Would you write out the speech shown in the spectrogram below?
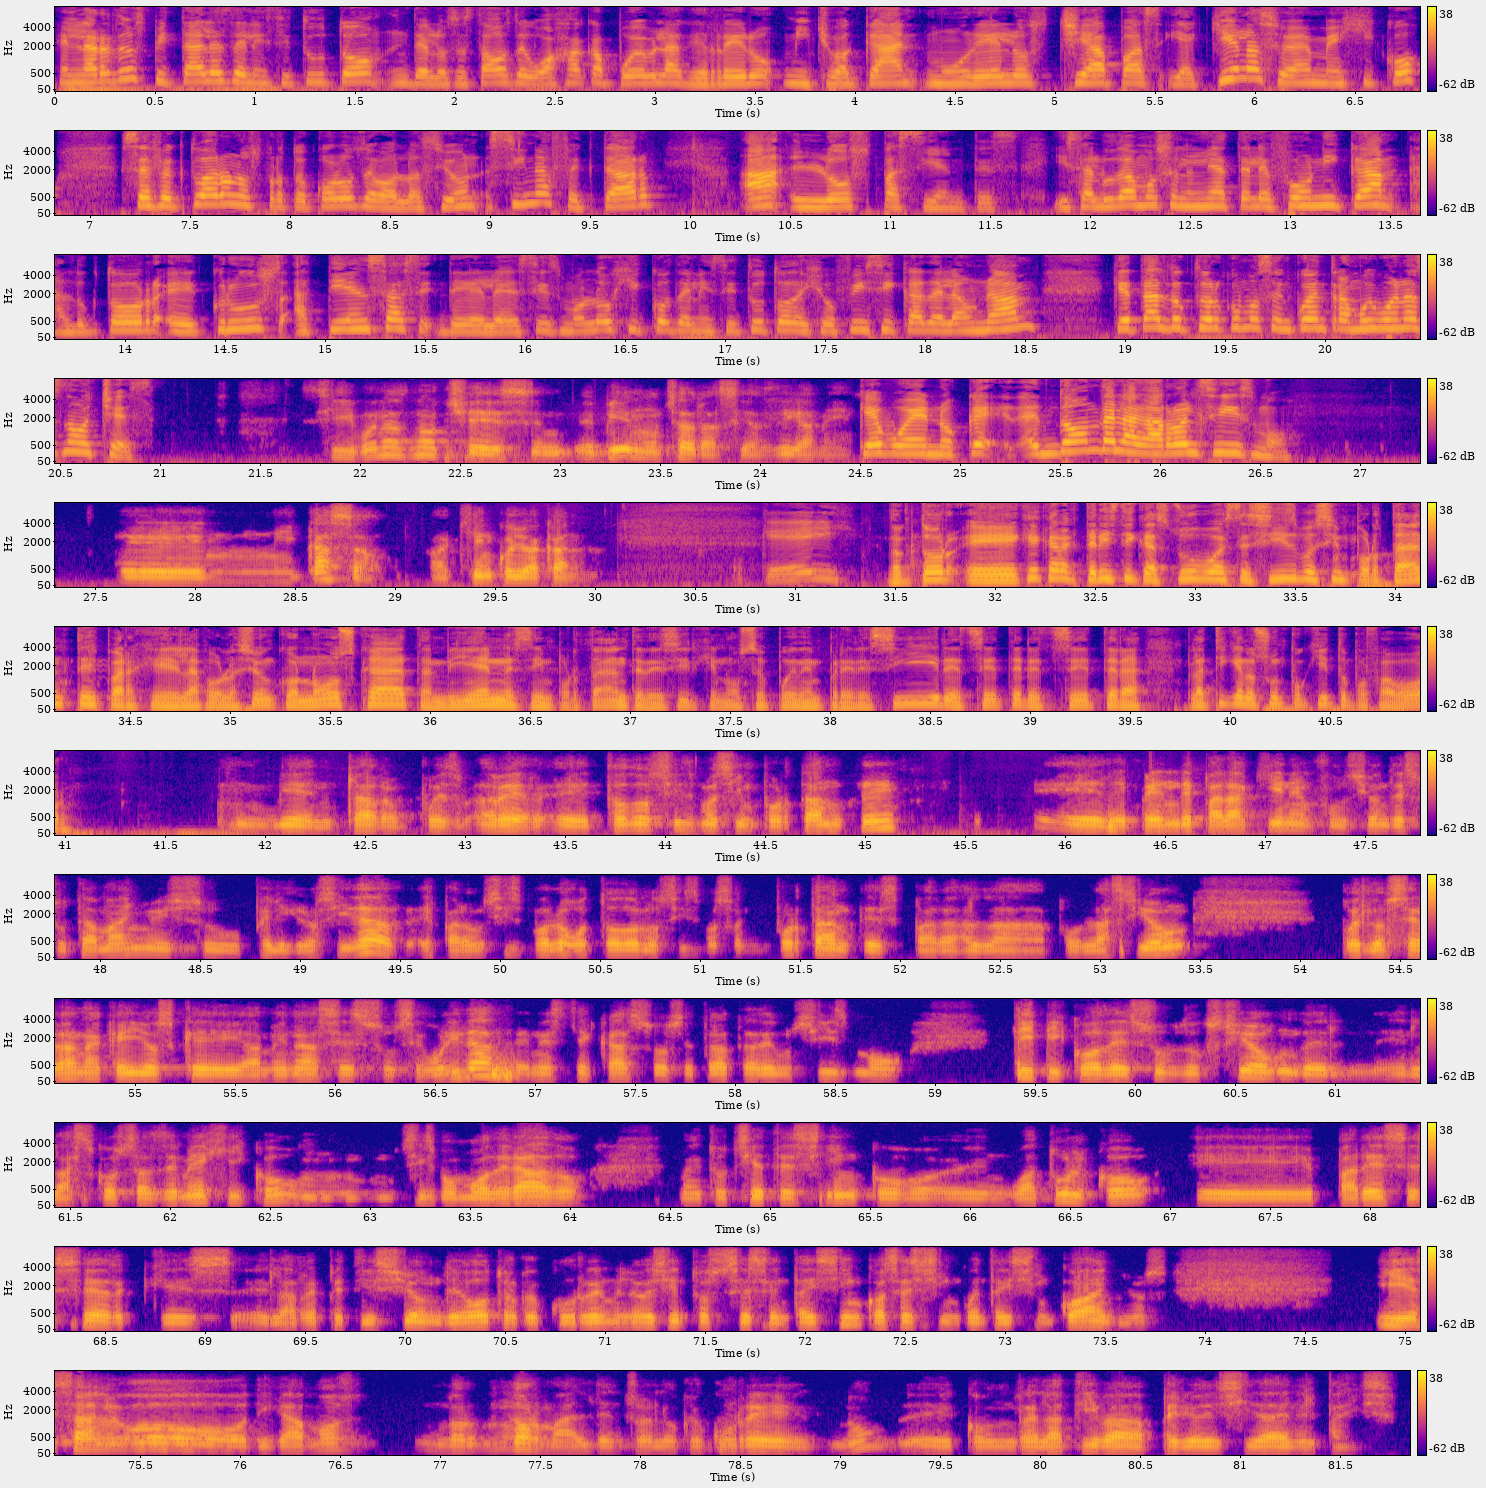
En la red de hospitales del Instituto de los Estados de Oaxaca, Puebla, Guerrero, Michoacán, Morelos, Chiapas y aquí en la Ciudad de México se efectuaron los protocolos de evaluación sin afectar a los pacientes. Y saludamos en la línea telefónica al doctor eh, Cruz Atienza del eh, Sismológico del Instituto de Geofísica de la UNAM. ¿Qué tal, doctor? ¿Cómo se encuentra? Muy buenas noches. Sí, buenas noches. Bien, muchas gracias. Dígame. Qué bueno. ¿En dónde le agarró el sismo? En mi casa, aquí en Coyoacán. Ok. Doctor, eh, ¿qué características tuvo este sismo? Es importante para que la población conozca. También es importante decir que no se pueden predecir, etcétera, etcétera. Platíquenos un poquito, por favor. Bien, claro. Pues a ver, eh, todo sismo es importante eh, depende para quién en función de su tamaño y su peligrosidad. Eh, para un sismólogo todos los sismos son importantes, para la población pues lo serán aquellos que amenacen su seguridad. En este caso se trata de un sismo típico de subducción en las costas de México, un, sismo moderado, magnitud 7.5 en Huatulco. Eh, parece ser que es la repetición de otro que ocurrió en 1965, hace 55 años y es algo, digamos, normal dentro de lo que ocurre. Eh, con relativa periodicidad en el país.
